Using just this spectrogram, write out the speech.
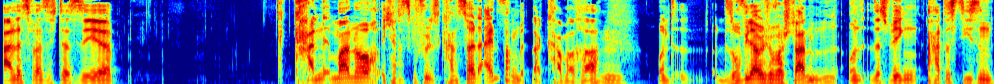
alles, was ich da sehe, kann immer noch, ich hatte das Gefühl, das kannst du halt einfangen mit einer Kamera. Mhm. Und äh, so viel habe ich schon verstanden. Und deswegen hat es diesen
